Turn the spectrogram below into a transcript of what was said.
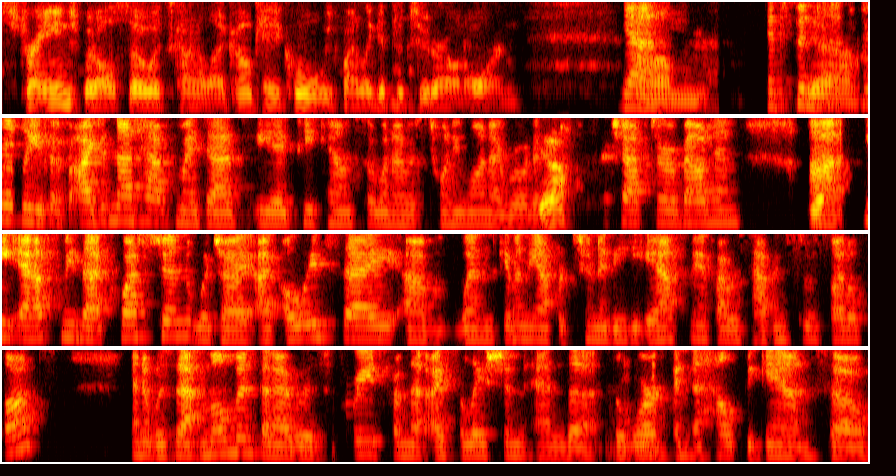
strange but also it's kind of like okay cool we finally get to toot our own horn. Yeah um, it's been yeah. such a relief. If i did not have my dad's eap counselor when i was 21 i wrote it. Yeah chapter about him. Yep. Uh, he asked me that question, which I, I always say um, when given the opportunity. He asked me if I was having suicidal thoughts. And it was that moment that I was freed from that isolation and the, the mm-hmm. work and the help began. So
